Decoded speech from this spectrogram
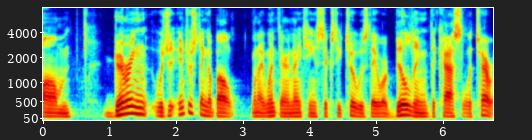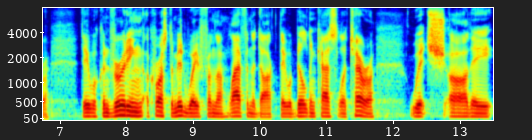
Um, during, which is interesting about when I went there in 1962, was they were building the Castle of Terror. They were converting across the Midway from the Laugh in the Dark. They were building Castle of Terror, which uh, they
